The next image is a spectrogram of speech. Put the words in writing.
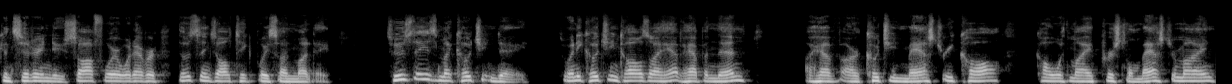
considering new software, whatever, those things all take place on Monday. Tuesday is my coaching day. So any coaching calls I have happen then. I have our coaching mastery call, call with my personal mastermind.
